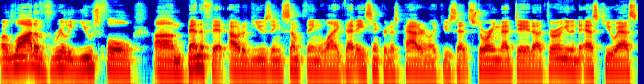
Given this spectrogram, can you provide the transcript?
a, lot of really useful um, benefit out of using something like that asynchronous pattern, like you said, storing that data, throwing it into SQS,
